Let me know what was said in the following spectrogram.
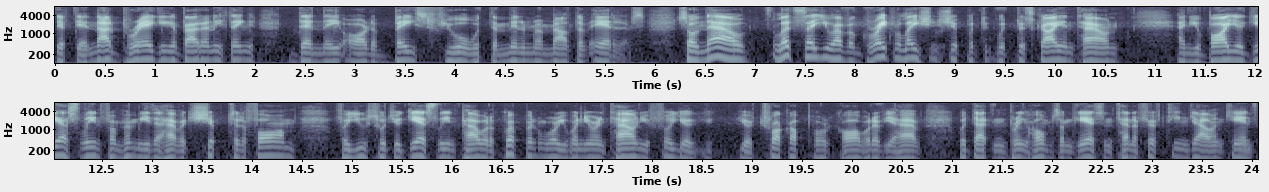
If they're not bragging about anything, then they are the base fuel with the minimum amount of additives. So now, let's say you have a great relationship with with this guy in town and you buy your gasoline from him, either have it shipped to the farm for use with your gasoline powered equipment, or when you're in town, you fill your, your your truck up or car, whatever you have, with that and bring home some gas in 10 or 15 gallon cans.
